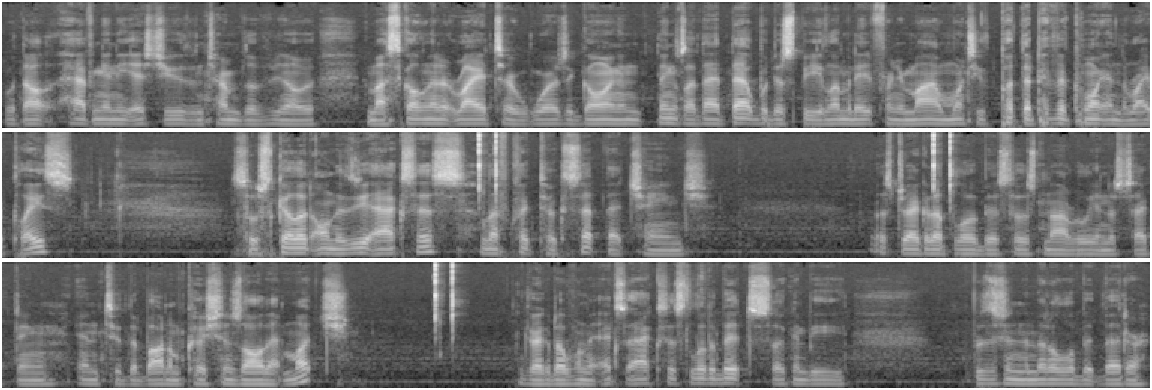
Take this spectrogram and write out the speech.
without having any issues in terms of, you know, am I scaling it right or where is it going and things like that. That would just be eliminated from your mind once you've put the pivot point in the right place. So scale it on the z-axis, left click to accept that change. Let's drag it up a little bit so it's not really intersecting into the bottom cushions all that much. Drag it over on the x-axis a little bit so it can be positioned in the middle a little bit better.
